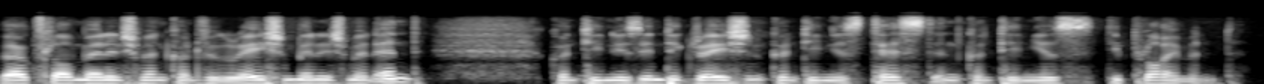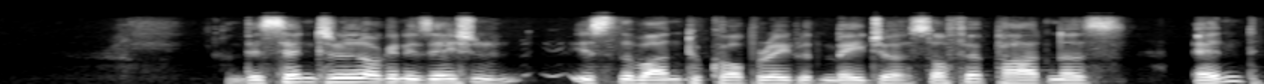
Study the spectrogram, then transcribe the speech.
workflow management, configuration management, and continuous integration, continuous test, and continuous deployment. This central organization is the one to cooperate with major software partners and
